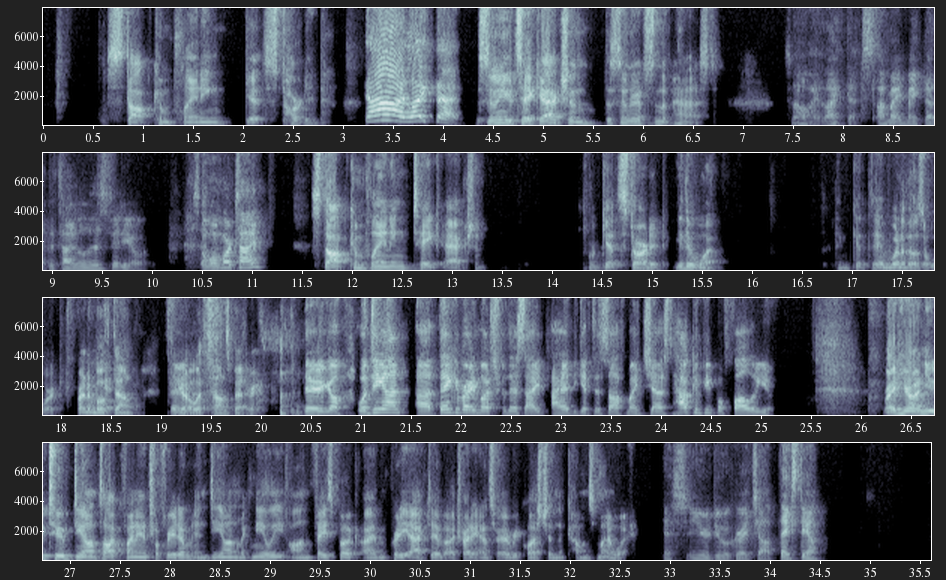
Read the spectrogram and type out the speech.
stop complaining, get started. Yeah, I like that. The sooner you take action, the sooner it's in the past. Oh, I like that. I might make that the title of this video. So one more time. Stop complaining, take action, or get started. Either one. I think get, one of those will work. Write them both down. Figure out what sounds better. there you go. Well, Dion, uh, thank you very much for this. I, I had to get this off my chest. How can people follow you? Right here on YouTube, Dion Talk Financial Freedom and Dion McNeeley on Facebook. I'm pretty active. I try to answer every question that comes my way. Yes, you do a great job. Thanks, Dion.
